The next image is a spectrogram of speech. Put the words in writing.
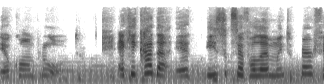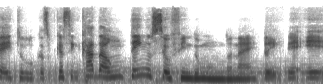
Eu compro outro. É que cada. É, isso que você falou é muito perfeito, Lucas, porque assim, cada um tem o seu fim do mundo, né? Tem. É,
